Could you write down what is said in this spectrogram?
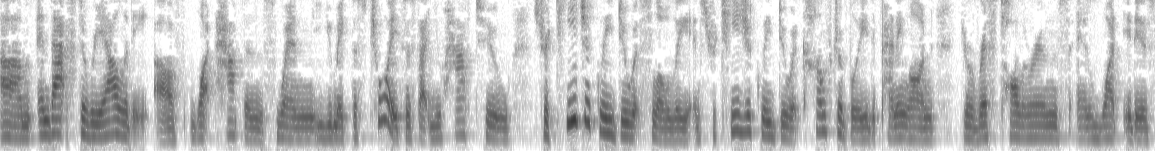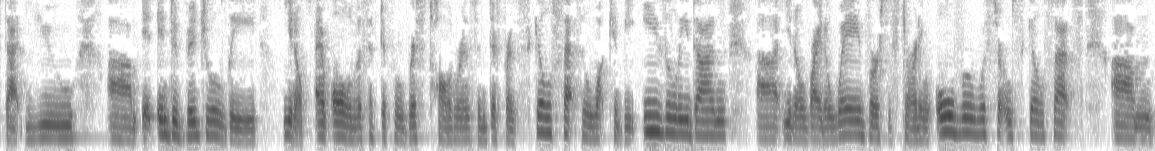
Um, and that's the reality of what happens when you make this choice is that you have to strategically do it slowly and strategically do it comfortably depending on your risk tolerance and what it is that you um, individually you know all of us have different risk tolerance and different skill sets and what can be easily done uh, you know right away versus starting over with certain skill sets um,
